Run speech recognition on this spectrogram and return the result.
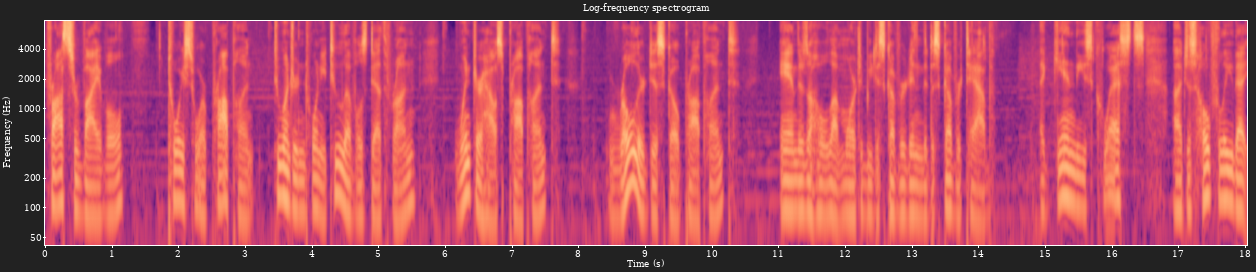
Frost Survival, Toy Store Prop Hunt, 222 levels Death Run, Winter House Prop Hunt, roller disco prop hunt, and there's a whole lot more to be discovered in the Discover tab. Again, these quests, uh, just hopefully that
